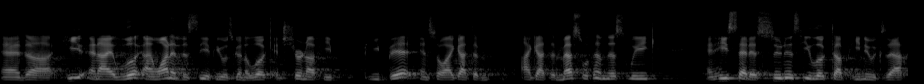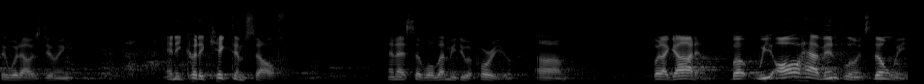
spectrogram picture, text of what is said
And uh, he and I look, I wanted to see if he was going to look, and sure enough, he, he bit. And so I got to I got to mess with him this week, and he said as soon as he looked up, he knew exactly what I was doing, and he could have kicked himself. And I said, Well, let me do it for you. Um, but I got him. But we all have influence, don't we?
